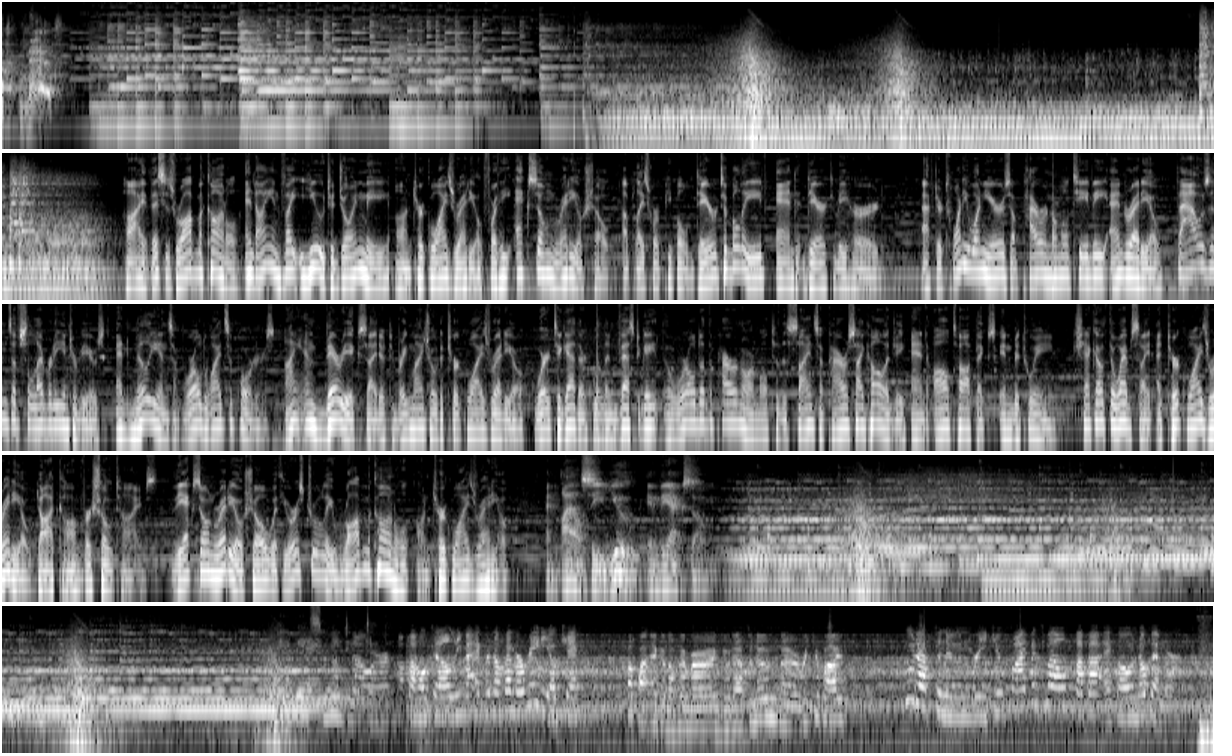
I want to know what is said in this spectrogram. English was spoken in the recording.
www.xzbn.net. Hi, this is Rob McConnell, and I invite you to join me on Turquoise Radio for the X Zone Radio Show, a place where people dare to believe and dare to be heard. After 21 years of paranormal TV and radio, thousands of celebrity interviews, and millions of worldwide supporters, I am very excited to bring my show to Turquoise Radio, where together we'll investigate the world of the paranormal to the science of parapsychology and all topics in between. Check out the website at turquoiseradio.com for showtimes. The Zone Radio Show with yours truly, Rob McConnell, on Turquoise Radio. And I'll see you in the Zone. AVS Media Papa Hotel Lima Echo November radio check. Papa Echo November, good afternoon, uh, Richard 5. Good afternoon, read you 5 as well, Papa Echo November.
